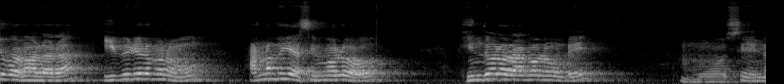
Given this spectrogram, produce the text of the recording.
యూట్యూబ్ ఈ వీడియోలో మనం అన్నమయ్య సినిమాలో హిందోల రాగంలో ఉండే మోసిన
